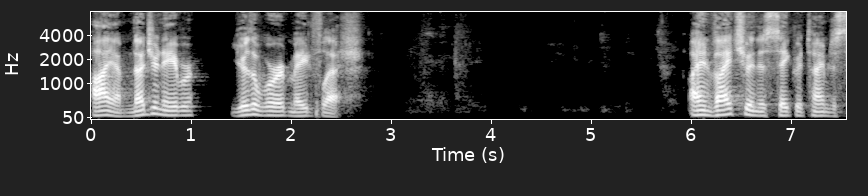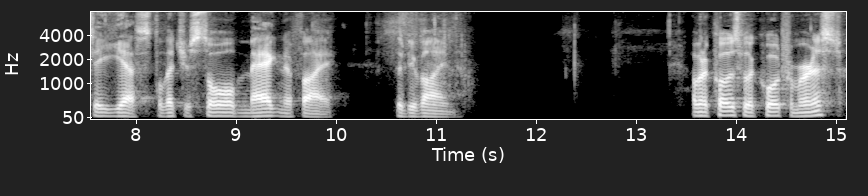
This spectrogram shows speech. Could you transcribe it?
I am. Nudge your neighbor. You're the Word made flesh. I invite you in this sacred time to say yes, to let your soul magnify the divine. I'm going to close with a quote from Ernest from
